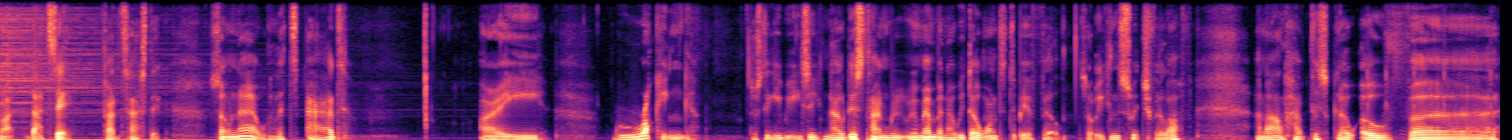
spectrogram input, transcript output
Right, that's it. Fantastic. So now let's add a rocking, just to keep it easy. Now this time, remember now we don't want it to be a fill, so we can switch fill off. And I'll have this go over,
